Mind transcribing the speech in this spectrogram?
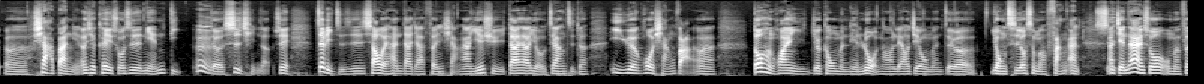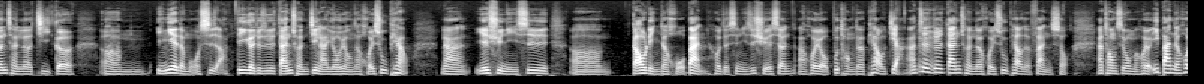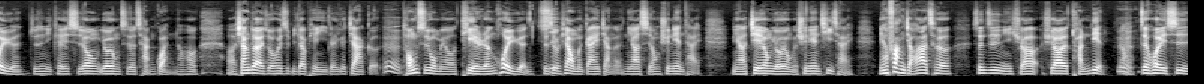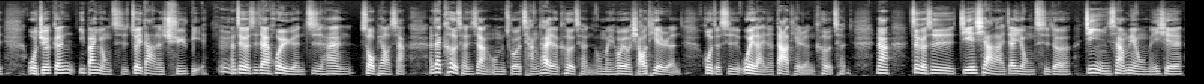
呃，下半年，而且可以说是年底的事情了，嗯、所以这里只是稍微和大家分享啊。也许大家有这样子的意愿或想法，嗯、呃，都很欢迎就跟我们联络，然后了解我们这个泳池有什么方案。那简单来说，我们分成了几个嗯营业的模式啊。第一个就是单纯进来游泳的回数票，那也许你是呃。高龄的伙伴，或者是你是学生啊，会有不同的票价啊，这就是单纯的回数票的贩售。嗯、那同时我们会有一般的会员，就是你可以使用游泳池的场馆，然后啊相对来说会是比较便宜的一个价格。嗯，同时我们有铁人会员，就是像我们刚才讲的，你要使用训练台，你要借用游泳的训练器材，你要放脚踏车，甚至你需要需要团练啊，嗯、这会是我觉得跟一般泳池最大的区别。嗯，那这个是在会员制和售票上，那在课程上我们。除了常态的课程，我们也会有小铁人或者是未来的大铁人课程。那这个是接下来在泳池的经营上面，我们一些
